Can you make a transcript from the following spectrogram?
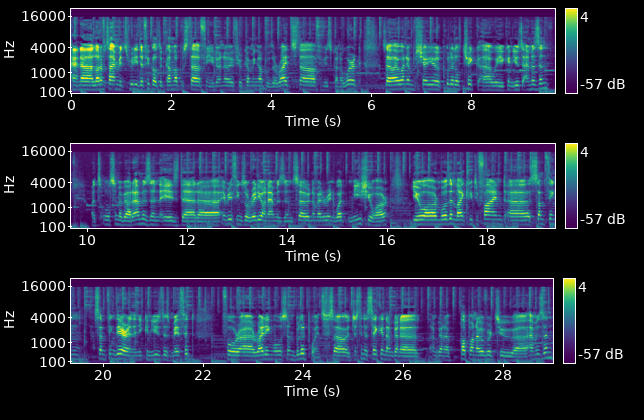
and uh, a lot of time it's really difficult to come up with stuff and you don't know if you're coming up with the right stuff if it's going to work. So i want to show you a cool little trick uh, where you can use amazon. What's awesome about amazon is that uh, everything's already on amazon. So no matter in what niche you are you are more than likely to find uh, something something there. And then you can use this method for uh, writing awesome bullet points. So just in a second i'm gonna i'm gonna pop on over to uh, amazon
